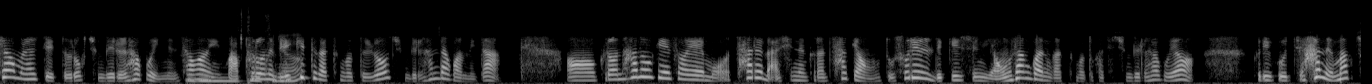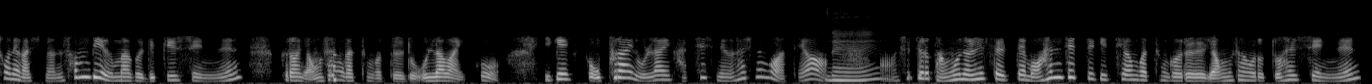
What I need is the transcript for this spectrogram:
체험을 할 수 있도록 준비를 하고 있는 상황이고 음, 앞으로는 그렇군요. 밀키트 같은 것들로 준비를 한다고 합니다. 어, 그런 한옥에서의 뭐 차를 마시는 그런 차경, 또 소리를 느낄 수 있는 영상관 같은 것도 같이 준비를 하고요. 그리고 한 음악촌에 가시면 선비 음악을 느낄 수 있는 그런 영상 같은 것들도 올라와 있고 이게 그 오프라인 온라인 같이 진행을 하시는 것 같아요. 네. 어, 실제로 방문을 했을 때 뭐 한지뜨기 체험 같은 거를 영상으로 또 할 수 있는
